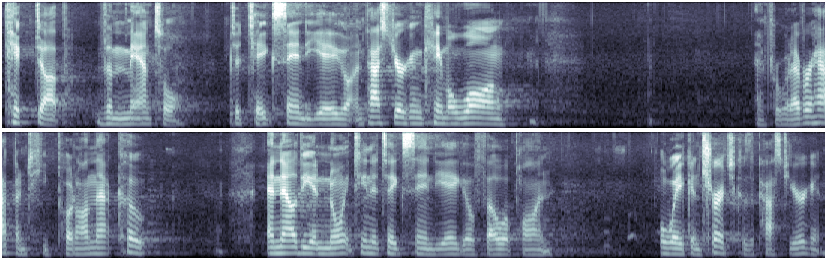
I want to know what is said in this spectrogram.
picked up the mantle to take San Diego. And Pastor Jurgen came along, and for whatever happened, he put on that coat. And now the anointing to take San Diego fell upon Awakened Church because of Pastor Jurgen.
